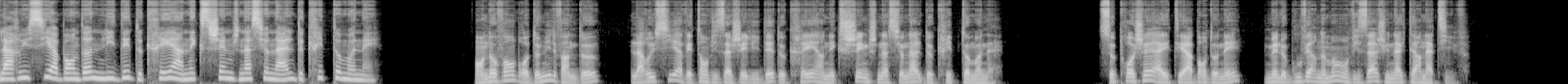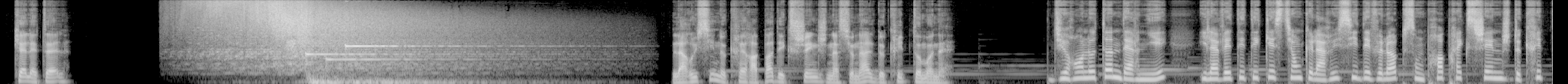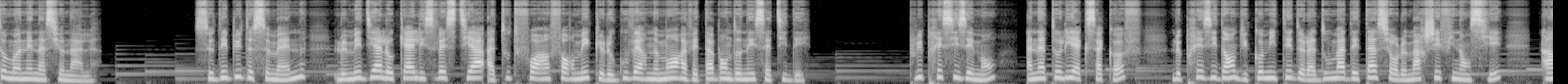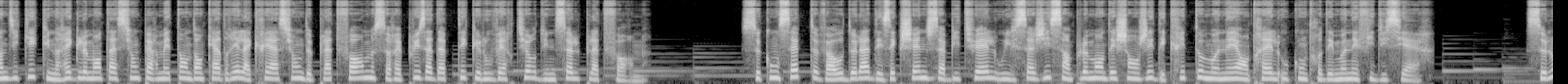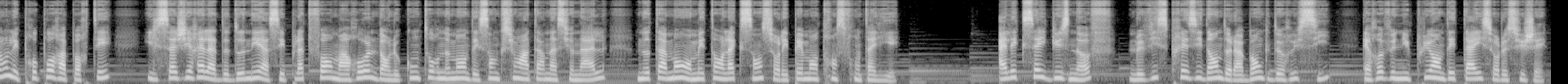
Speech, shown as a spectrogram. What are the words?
La Russie abandonne l'idée de créer un exchange national de crypto-monnaies. En novembre 2022, la Russie avait envisagé l'idée de créer un exchange national de crypto-monnaies. Ce projet a été abandonné, mais le gouvernement envisage une alternative. Quelle est-elle? La Russie ne créera pas d'exchange national de crypto-monnaies. Durant l'automne dernier, il avait été question que la Russie développe son propre exchange de crypto-monnaies nationale. Ce début de semaine, le média local Isvestia a toutefois informé que le gouvernement avait abandonné cette idée. Plus précisément, Anatoly Aksakov, le président du comité de la Douma d'État sur le marché financier, a indiqué qu'une réglementation permettant d'encadrer la création de plateformes serait plus adaptée que l'ouverture d'une seule plateforme. Ce concept va au-delà des exchanges habituels où il s'agit simplement d'échanger des crypto-monnaies entre elles ou contre des monnaies fiduciaires. Selon les propos rapportés, il s'agirait là de donner à ces plateformes un rôle dans le contournement des sanctions internationales, notamment en mettant l'accent sur les paiements transfrontaliers. Alexei Guznov, le vice-président de la Banque de Russie, est revenu plus en détail sur le sujet.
